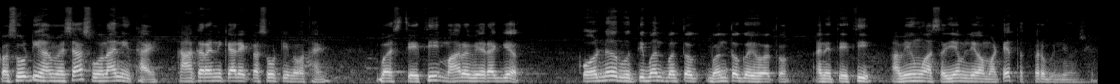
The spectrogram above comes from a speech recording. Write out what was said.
કસોટી હંમેશા સોનાની થાય, કાંકરાની ક્યારેય કસોટી ન થાય. બસ તેથી મારો વૈરાગ્ય ઓર્ડનર વૃત્તિબંધ બનતો બનતો ગયો હતો અને તેથી હવે હું આ સંયમ લેવા માટે તત્પર બન્યો છું.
